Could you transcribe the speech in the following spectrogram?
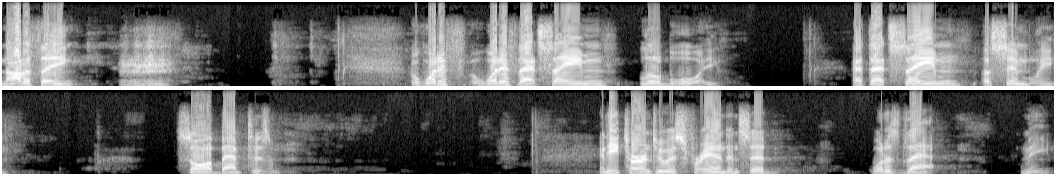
Not a thing. but what if what if that same little boy at that same assembly saw a baptism? And he turned to his friend and said, What does that mean?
